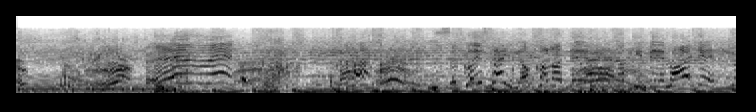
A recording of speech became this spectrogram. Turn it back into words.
Evet. Sıkıysa yakala değerli rakibim hadi. Şu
